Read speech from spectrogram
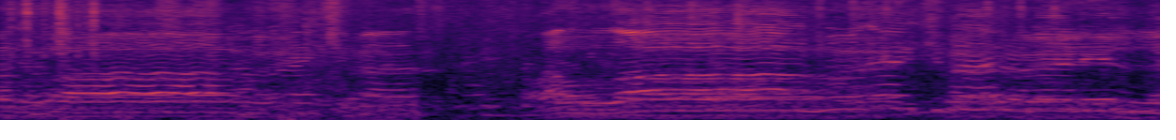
Allahu Ekber. Allahu Hayırlı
